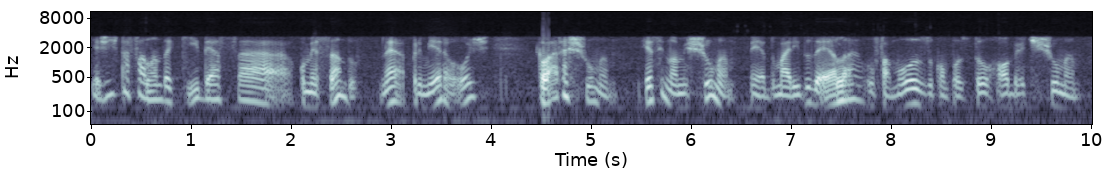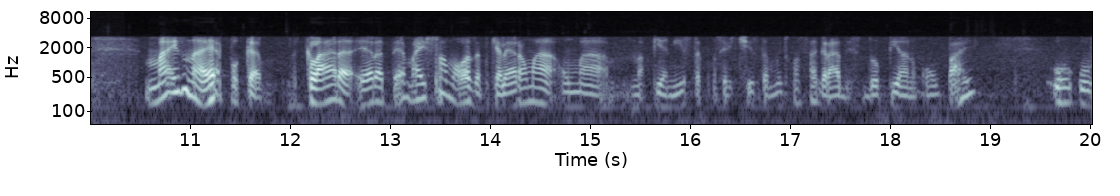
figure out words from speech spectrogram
E a gente está falando aqui dessa começando né a primeira hoje Clara Schumann esse nome Schumann é do marido dela, o famoso compositor Robert Schumann. Mas na época, Clara era até mais famosa, porque ela era uma, uma, uma pianista, concertista muito consagrada, estudou piano com o pai. O, o,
